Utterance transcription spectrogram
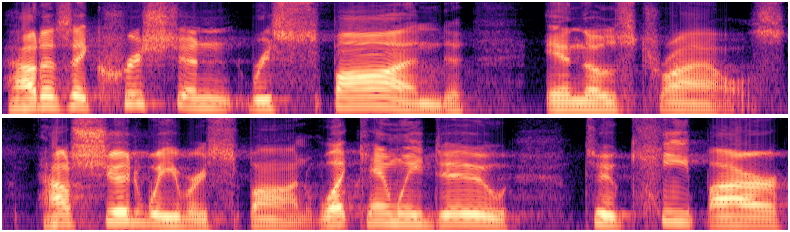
How does a Christian respond in those trials? How should we respond? What can we do to keep our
